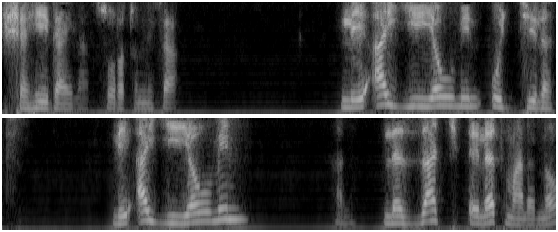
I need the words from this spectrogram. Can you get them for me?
شهيدا إلى سورة النساء لأي يوم أجلت لأي يوم ለዛች እለት ማለት ነው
